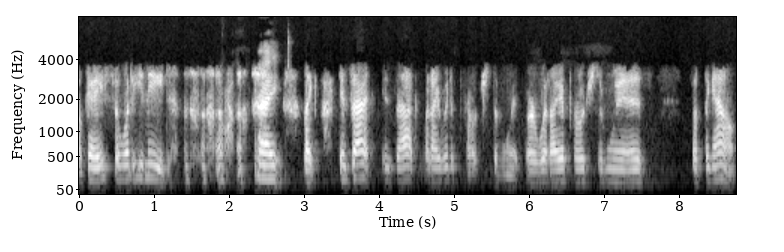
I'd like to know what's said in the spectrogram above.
okay, so what do you need? right. Like, is that is that what I would approach them with, or would I approach them with something else?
